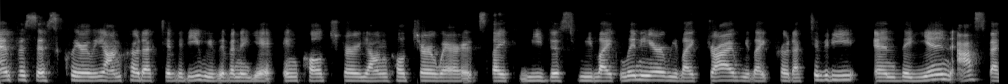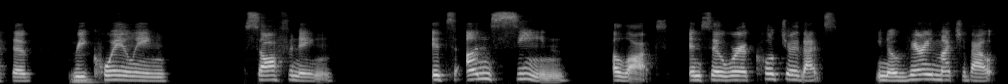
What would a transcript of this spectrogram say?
emphasis clearly on productivity. We live in a yang culture, yang culture, where it's like we just we like linear, we like drive, we like productivity, and the yin aspect of mm-hmm. recoiling, softening, it's unseen a lot. And so we're a culture that's you know very much about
